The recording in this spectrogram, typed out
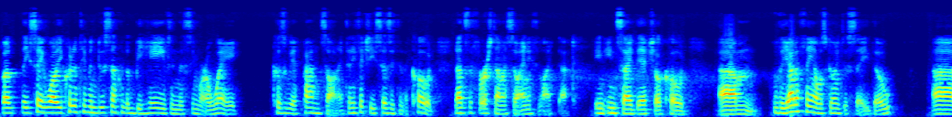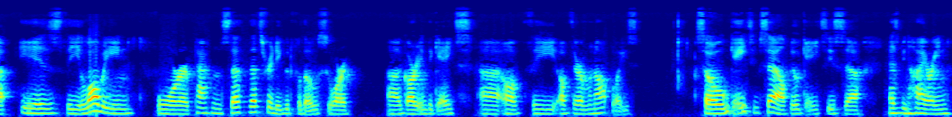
but they say, well, you couldn't even do something that behaves in a similar way because we have patents on it, and it actually says it in the code. That's the first time I saw anything like that in, inside the actual code. Um, the other thing I was going to say, though, uh, is the lobbying for patents. That that's really good for those who are uh, guarding the gates uh, of the of their monopolies. So Gates himself, Bill Gates, is uh, has been hiring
